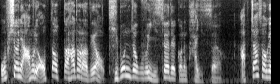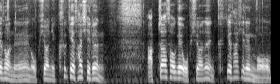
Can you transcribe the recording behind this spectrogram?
옵션이 아무리 없다 없다 하더라도요 기본적으로 있어야 될 거는 다 있어요 앞좌석에서는 옵션이 크게 사실은 앞좌석의 옵션은 크게 사실은 뭐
